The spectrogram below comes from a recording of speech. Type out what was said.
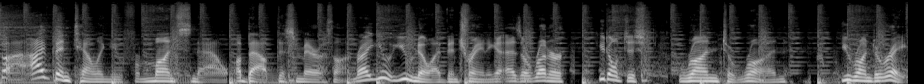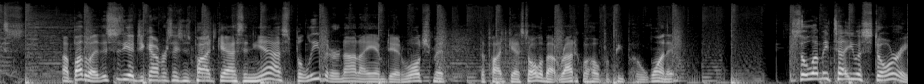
So I've been telling you for months now about this marathon, right? You you know I've been training as a runner. You don't just run to run, you run to race. Uh, by the way, this is the Edgy Conversations podcast, and yes, believe it or not, I am Dan Waldschmidt, the podcast all about radical health for people who want it. So let me tell you a story.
